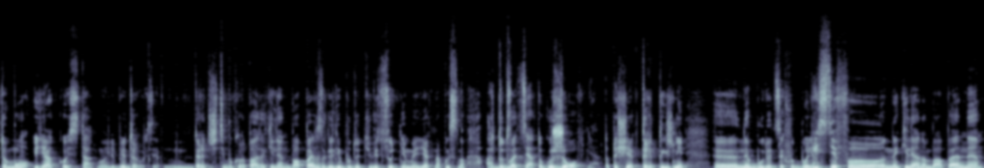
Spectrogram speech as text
Тому якось так, мої любі друзі. До речі, Тібу Куртуа та Кіліан Бапе взагалі будуть відсутніми, як написано, аж до 20 жовтня. Тобто ще як три тижні е, не буде цих футболістів, е, не Кіліана Бапе, не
